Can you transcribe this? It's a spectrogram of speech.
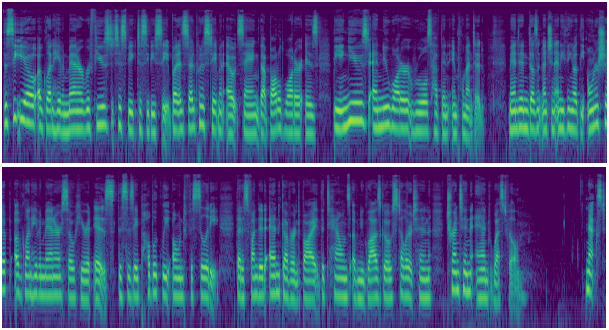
The CEO of Glenhaven Manor refused to speak to CBC, but instead put a statement out saying that bottled water is being used and new water rules have been implemented. Mandin doesn't mention anything about the ownership of Glenhaven Manor, so here it is. This is a publicly owned facility that is funded and governed by the towns of New Glasgow, Stellarton, Trenton, and Westville. Next,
